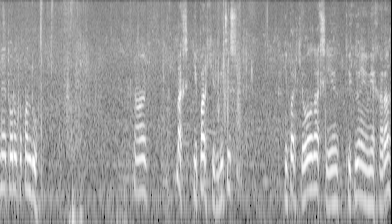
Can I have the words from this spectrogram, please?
Είναι τώρα το παντού. Α, εντάξει, υπάρχει λύσεις, υπάρχει όλα, εντάξει, ε, το κοινό είναι μια χαρά.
